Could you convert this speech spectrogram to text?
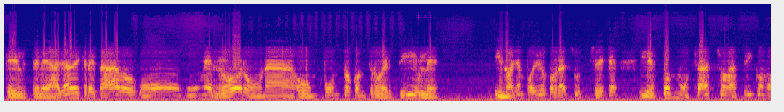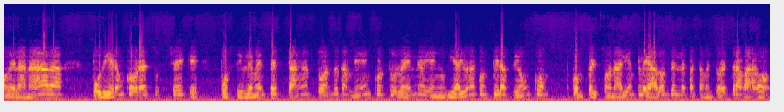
que se le haya decretado un, un error o una o un punto controvertible y no hayan podido cobrar sus cheques. Y estos muchachos así como de la nada pudieron cobrar sus cheques posiblemente están actuando también en contubernio y, en, y hay una conspiración con, con personal y empleados del departamento del trabajo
